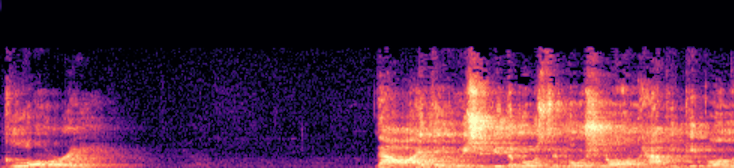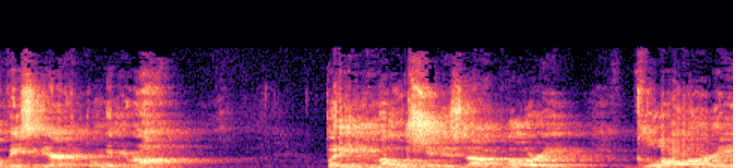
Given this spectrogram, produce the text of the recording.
glory. Now, I think we should be the most emotional and happy people on the face of the earth. Don't get me wrong. But emotion is not glory. Glory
